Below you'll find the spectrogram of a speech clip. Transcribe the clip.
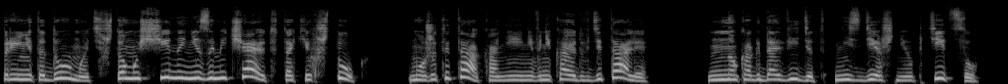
Принято думать, что мужчины не замечают таких штук. Может и так, они не вникают в детали, но когда видят нездешнюю птицу,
